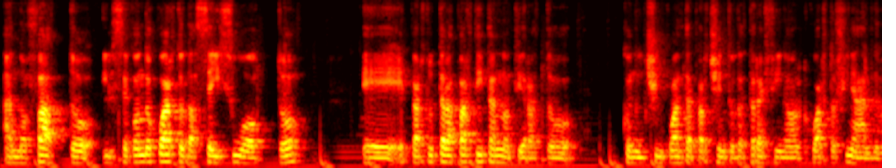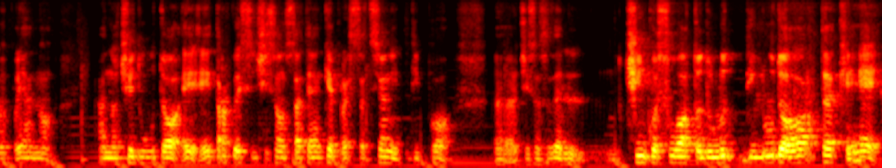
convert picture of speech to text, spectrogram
hanno fatto il secondo quarto da 6 su 8 e, e per tutta la partita hanno tirato con il 50% da 3 fino al quarto finale dove poi hanno, hanno ceduto e, e, tra questi ci sono state anche prestazioni tipo uh, ci sono state il 5 su 8 di, Ludort che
